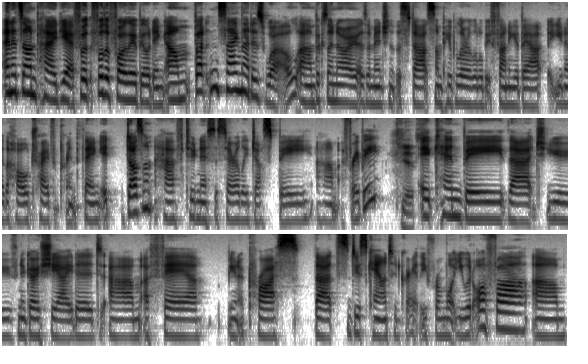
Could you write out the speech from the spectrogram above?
And it's unpaid, yeah, for, for the folio building. Um, but in saying that as well, um, because I know, as I mentioned at the start, some people are a little bit funny about, you know, the whole trade for print thing. It doesn't have to necessarily just be um, a freebie. Yes. It can be that you've negotiated um, a fair, you know, price that's discounted greatly from what you would offer. Um,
